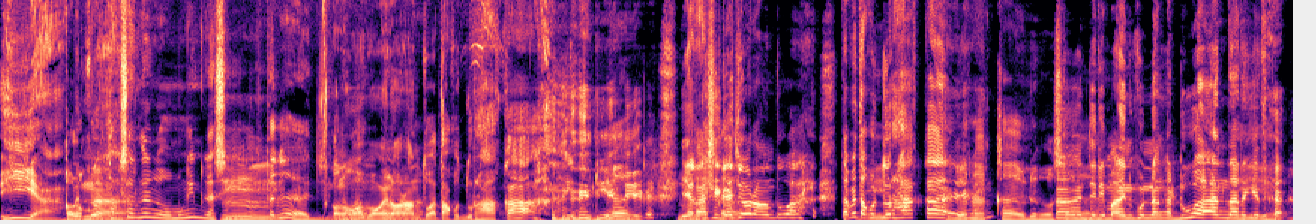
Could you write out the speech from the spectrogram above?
Iya. Kalau atasan kan ngomongin ngasih Hmm. kita gaji. Kalau ngomongin apa-apa. orang tua takut durhaka. itu dia. ya ngasih gaji orang tua, tapi takut Iya. durhaka. ya kan? Durhaka udah nggak usah. Ah, lah. jadi main kundang kedua antar Iya. kita.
